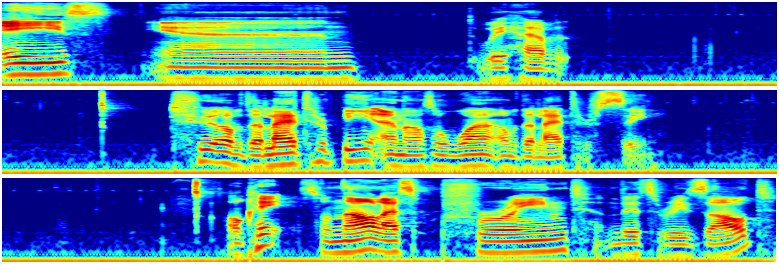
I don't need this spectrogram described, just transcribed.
A's and we have two of the letter B and also one of the letter C. Okay, so now let's print this result.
